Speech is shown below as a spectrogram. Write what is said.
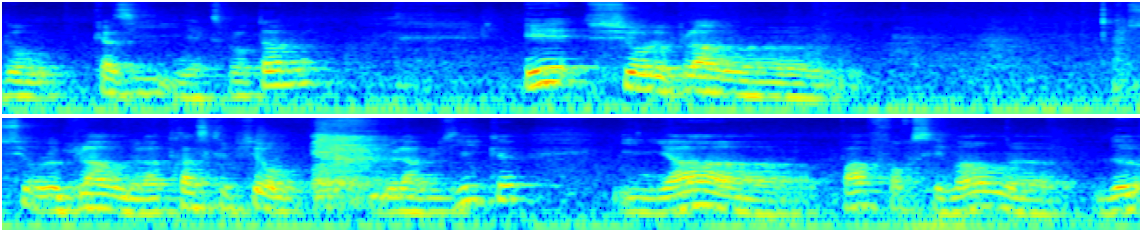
donc quasi inexploitables. Et sur le plan, euh, sur le plan de la transcription de la musique, il n'y a pas forcément euh, de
